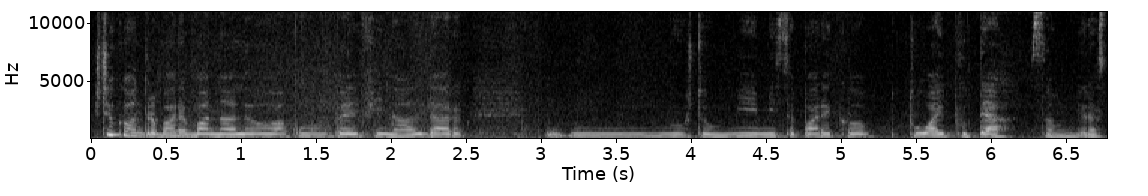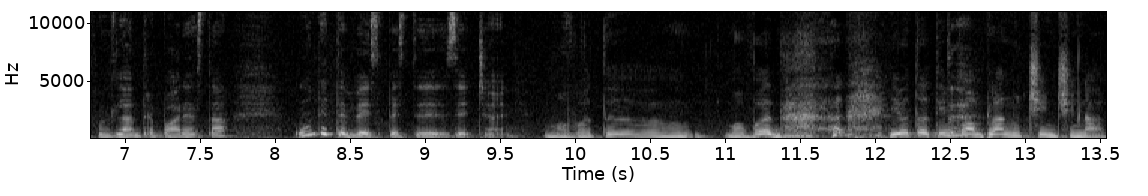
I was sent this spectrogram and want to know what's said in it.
Știu că e o întrebare banală acum pe final, dar mm, nu știu, mie mi se pare că tu ai putea să-mi răspunzi la întrebarea asta. Unde te vezi peste 10 ani? Mă văd, uh, mă văd. Eu tot timpul am planul cincinal.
